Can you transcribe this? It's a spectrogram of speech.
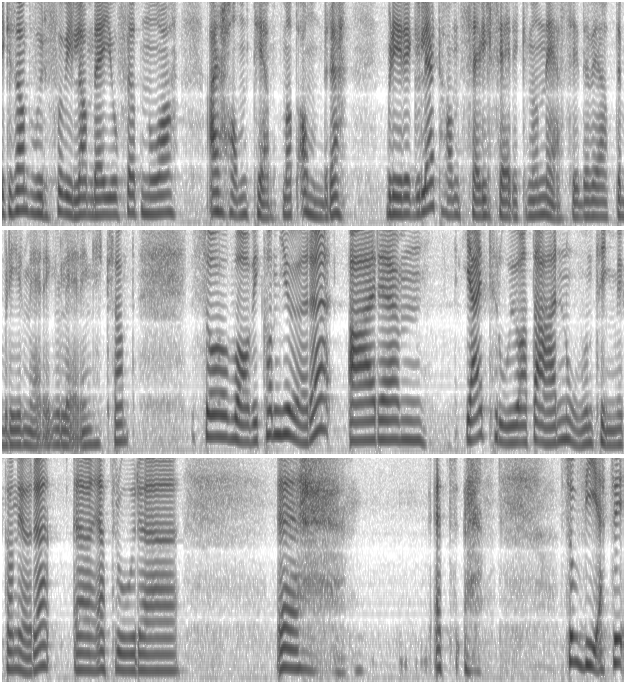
Ikke sant? Hvorfor vil han det? Jo, for at nå er han tjent med at andre blir regulert. Han selv ser ikke noen nedside ved at det blir mer regulering. ikke sant? Så hva vi kan gjøre, er um, Jeg tror jo at det er noen ting vi kan gjøre. Uh, jeg tror uh, uh, et, Så vet vi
